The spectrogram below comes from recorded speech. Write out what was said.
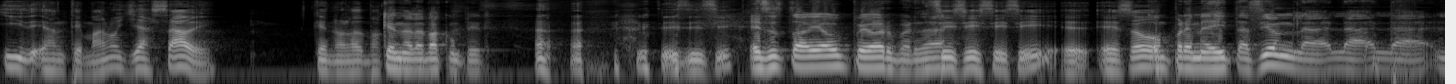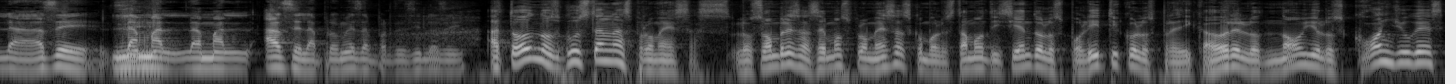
y de antemano ya sabe que no las va a Que no las va a cumplir. Sí, sí, sí. Eso es todavía aún peor, ¿verdad? Sí, sí, sí, sí. eh, Eso. Con premeditación la, la, la, la hace, la mal, la mal hace la promesa, por decirlo así. A todos nos gustan las promesas. Los hombres hacemos promesas, como lo estamos diciendo, los políticos, los predicadores, los novios, los cónyuges,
